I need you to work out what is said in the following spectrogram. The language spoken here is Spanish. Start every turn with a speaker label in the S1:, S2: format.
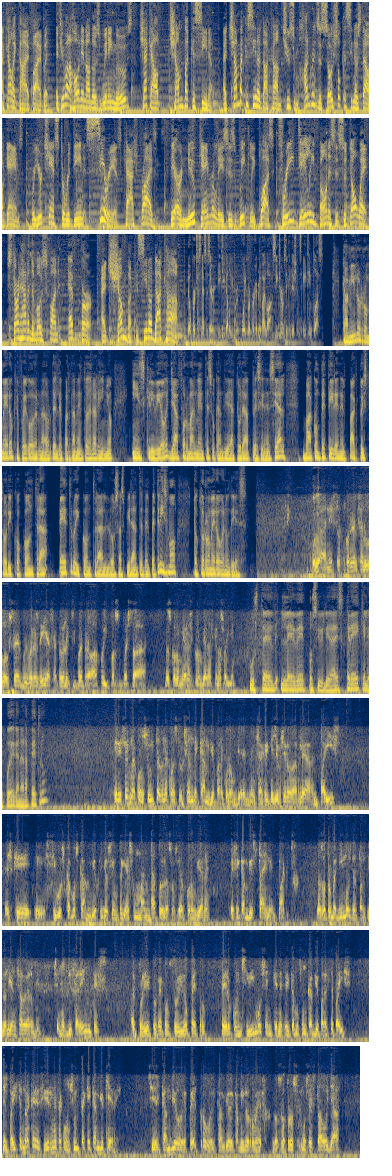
S1: I kind of like the high five, but if you want to hone in on those winning moves, check out Chumba Casino. At ChumbaCasino.com, choose from hundreds of social casino style games for your chance to redeem serious cash prizes. There are new game releases weekly, plus free daily bonuses. So don't wait. Start having the most fun ever at ChumbaCasino.com.
S2: No purchase necessary. BGW. Void were prohibited by law. See terms and conditions. 18 plus.
S3: Camilo Romero, que fue gobernador del departamento de Nariño, inscribió ya formalmente su candidatura presidencial Va a competir en el pacto histórico contra Petro y contra los aspirantes del petrismo. Doctor Romero, buenos días.
S4: Hola, Néstor, un cordial saludo a usted. Muy buenos días a todo el equipo de trabajo y, por supuesto, a los colombianos y colombianas que nos oyen.
S3: ¿Usted le ve posibilidades, cree que le puede ganar a Petro?
S4: Mire, esta es una consulta de una construcción de cambio para Colombia. El mensaje que yo quiero darle al país es que eh, si buscamos cambio, que yo siento ya es un mandato de la sociedad colombiana, ese cambio está en el pacto. Nosotros venimos del Partido Alianza Verde, somos diferentes al proyecto que ha construido Petro, pero coincidimos en que necesitamos un cambio para este país. Y el país tendrá que decidir en esa consulta qué cambio quiere, si el cambio de Petro o el cambio de Camilo Romero. Nosotros hemos estado ya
